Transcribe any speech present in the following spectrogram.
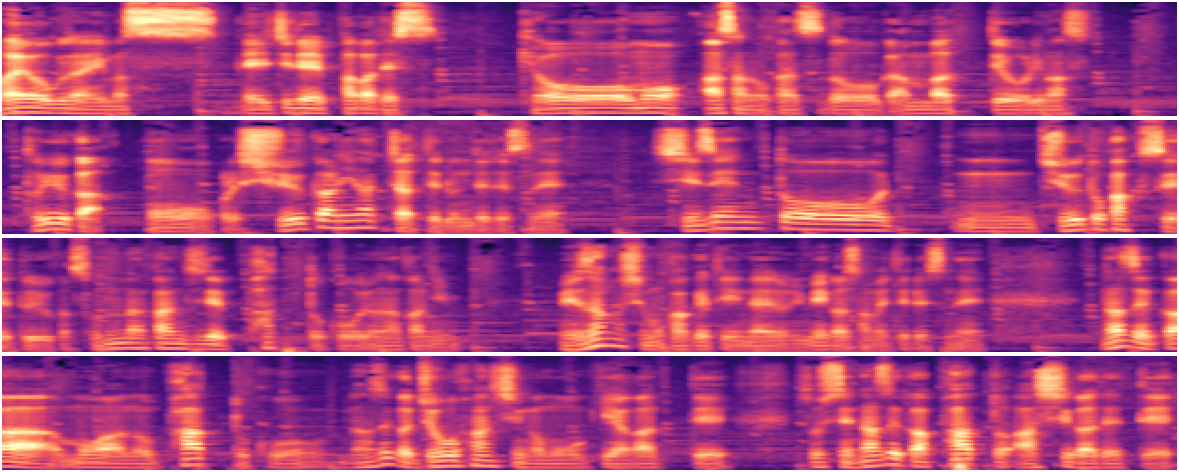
はようございます。レジレパパです。今日も朝の活動を頑張っております。というかもうこれ習慣になっちゃってるんでですね。自然と、うん、中途覚醒というかそんな感じでパッとこう夜中に目覚ましもかけていないのに目が覚めてですね。なぜかもうあのパッとこうなぜか上半身がもう起き上がってそしてなぜかパッと足が出て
